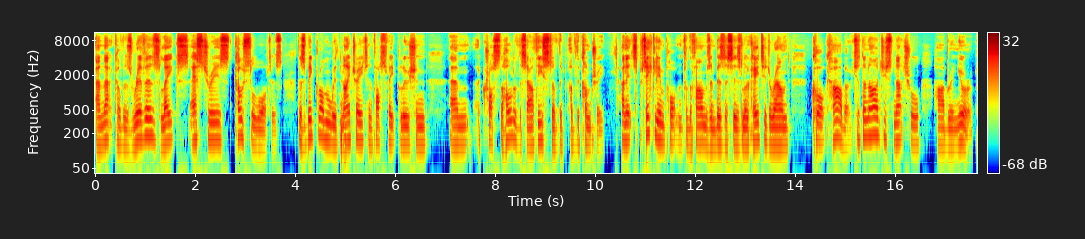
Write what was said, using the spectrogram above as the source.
and that covers rivers, lakes, estuaries, coastal waters. There's a big problem with nitrate and phosphate pollution um, across the whole of the southeast of the of the country, and it's particularly important for the farms and businesses located around Cork Harbour, which is the largest natural harbour in Europe.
